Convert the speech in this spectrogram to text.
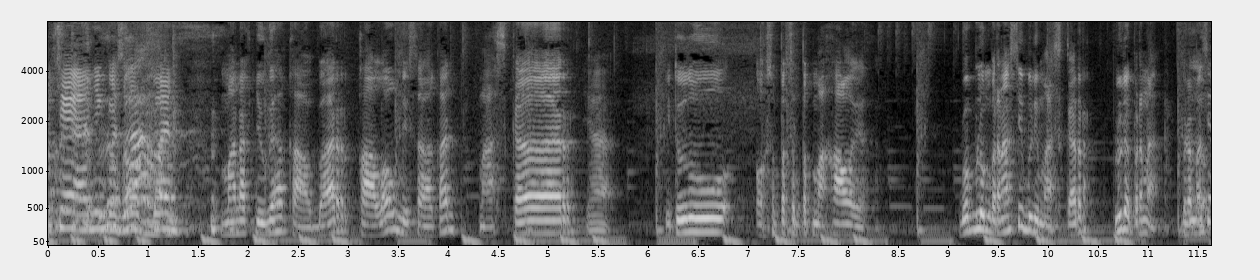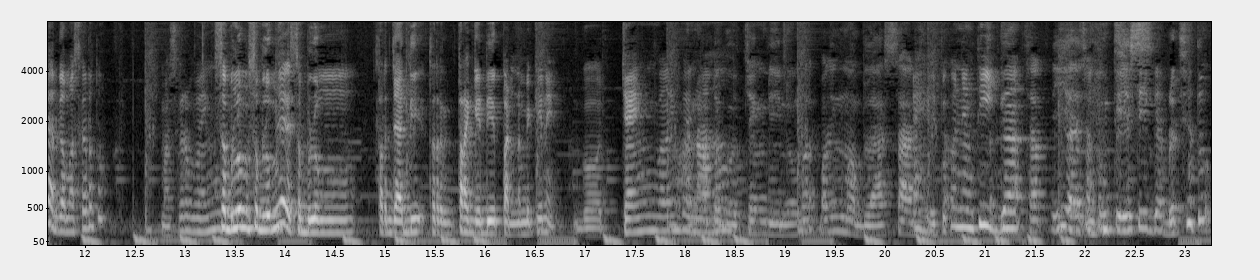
COC anjing kelas offline marak juga kabar kalau misalkan masker ya itu tuh oh, sempet mahal ya gue belum pernah sih beli masker. Lu udah pernah? Berapa Belum. sih harga masker tuh? Masker paling sebelum sebelumnya ya sebelum terjadi ter- tragedi pandemik ini? Goceng paling paling ada goceng di Indomaret paling 15-an eh itu kan yang tiga. Sat- iya satu piece. tiga. Berarti satu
